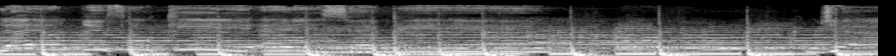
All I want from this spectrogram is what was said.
لا يوقفك أي سبيل. جاء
